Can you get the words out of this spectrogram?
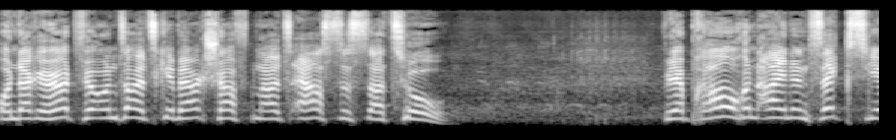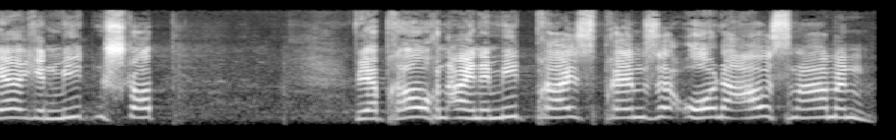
Und da gehört für uns als Gewerkschaften als erstes dazu. Wir brauchen einen sechsjährigen Mietenstopp wir brauchen eine Mietpreisbremse ohne Ausnahmen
